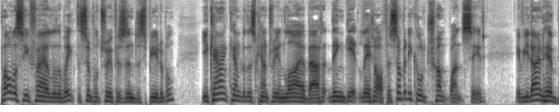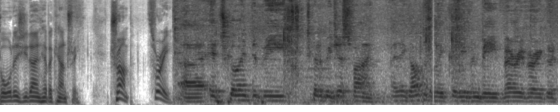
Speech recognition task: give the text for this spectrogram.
Policy fail of the week, the simple truth is indisputable. You can't come to this country and lie about it, then get let off. As somebody called Trump once said, if you don't have borders, you don't have a country. Trump, three. Uh, it's going to be it's going to be just fine. I think ultimately it could even be very very good.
